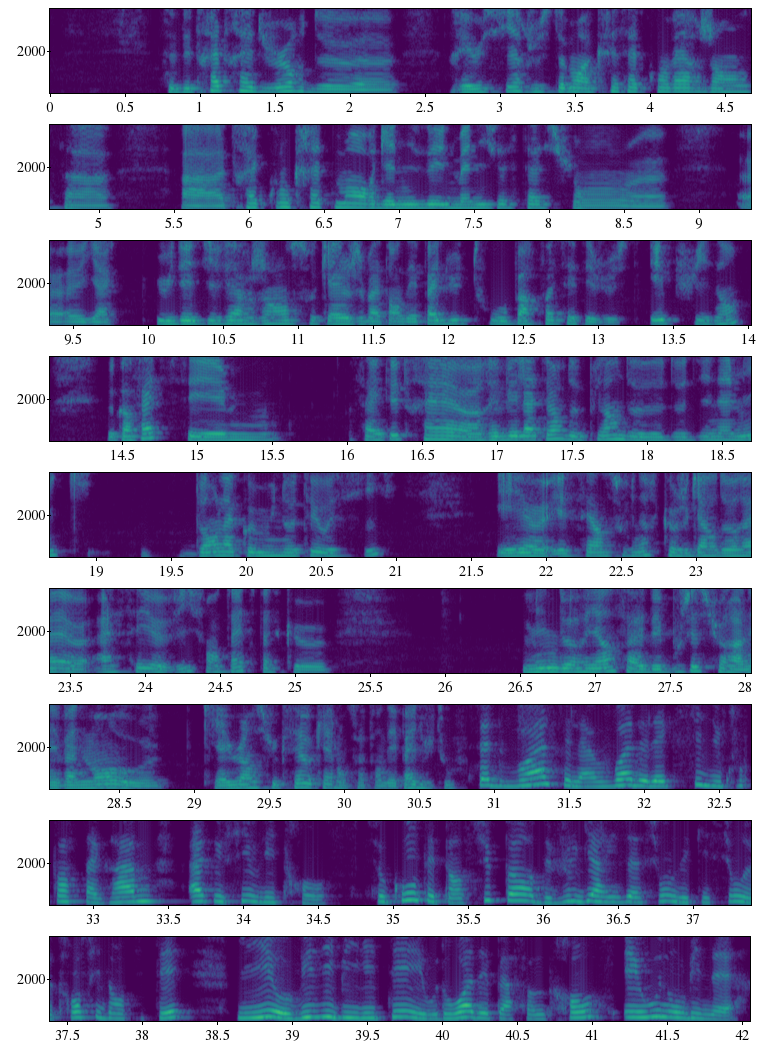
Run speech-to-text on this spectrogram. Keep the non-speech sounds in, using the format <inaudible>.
C'était très très dur de euh, réussir justement à créer cette convergence, à, à très concrètement organiser une manifestation. Il y a eu des divergences auxquelles je m'attendais pas du tout. Parfois, c'était juste épuisant. Donc en fait, c'est ça a été très révélateur de plein de, de dynamiques dans la communauté aussi. Et, euh, et c'est un souvenir que je garderai euh, assez euh, vif en tête parce que, mine de rien, ça a débouché sur un événement qui a eu un succès auquel on s'attendait pas du tout. Cette voix, c'est la voix de Lexi du compte Instagram Aggressively Trans. Ce compte est un support de vulgarisation des questions de transidentité liées aux visibilités et aux droits des personnes trans et ou non binaires.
